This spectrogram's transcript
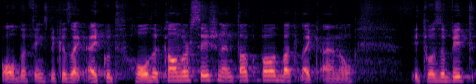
all the things because like I could hold a conversation and talk about, but like I don't know. It was a bit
